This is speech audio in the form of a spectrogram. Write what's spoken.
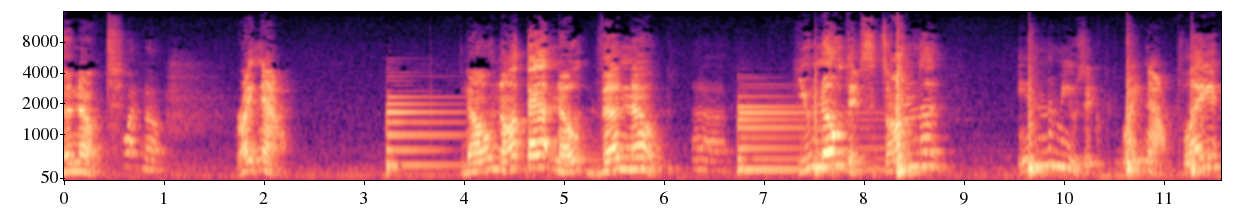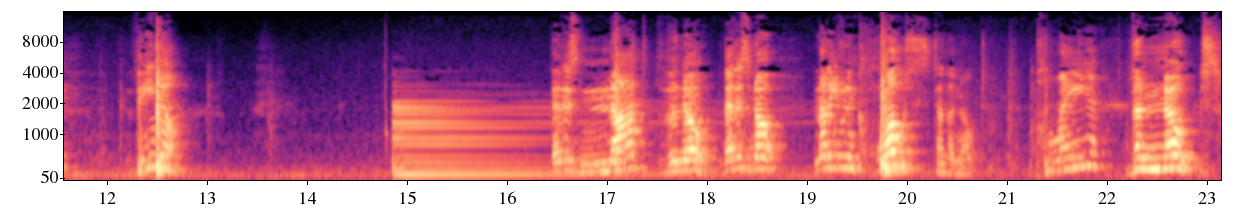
the note. What note? Right now. No, not that note. The note. Uh, You know this. It's on the in the music right now. Play the note. That is not the note. That is no not even close to the note. Play the note.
